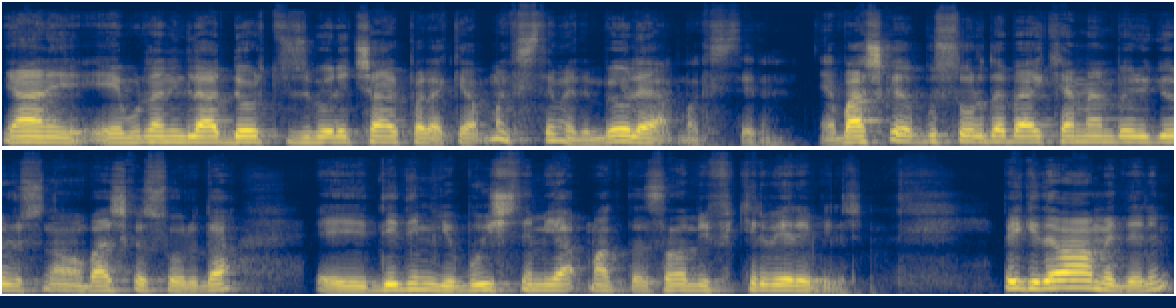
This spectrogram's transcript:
yani e, buradan illa 400'ü böyle çarparak yapmak istemedim. Böyle yapmak istedim. Ya başka bu soruda belki hemen böyle görürsün ama başka soruda e, dediğim gibi bu işlemi yapmak da sana bir fikir verebilir. Peki devam edelim.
